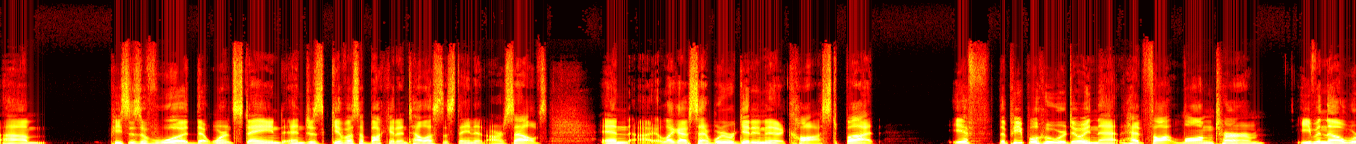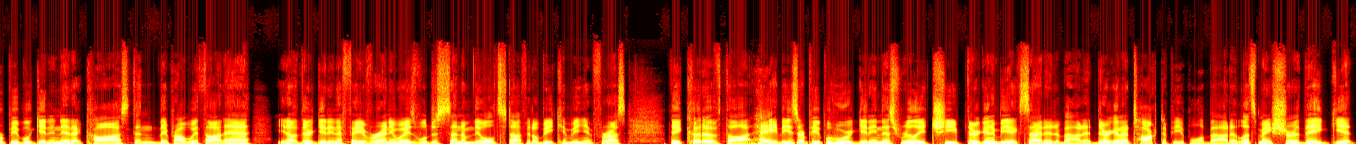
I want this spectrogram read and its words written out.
um, pieces of wood that weren't stained and just give us a bucket and tell us to stain it ourselves. And uh, like I've said, we were getting it at cost. But if the people who were doing that had thought long term even though we're people getting it at cost and they probably thought, eh, you know, they're getting a favor anyways, we'll just send them the old stuff. It'll be convenient for us. They could have thought, hey, these are people who are getting this really cheap. They're going to be excited about it. They're going to talk to people about it. Let's make sure they get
